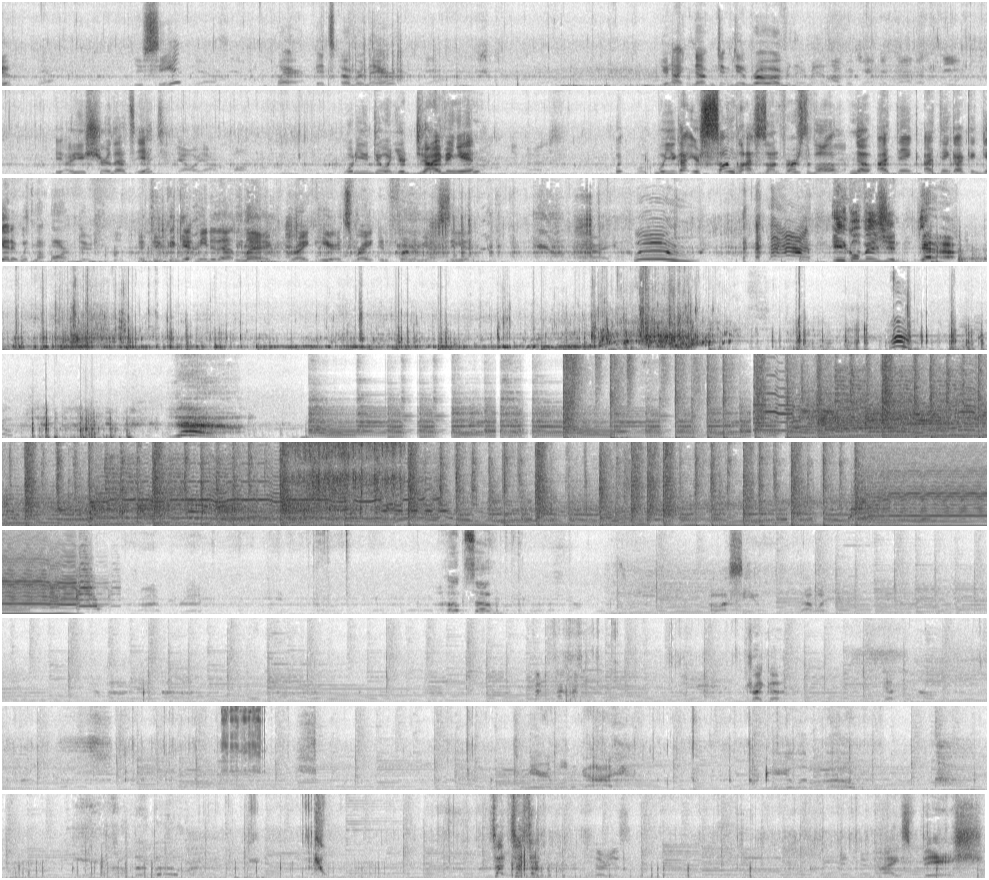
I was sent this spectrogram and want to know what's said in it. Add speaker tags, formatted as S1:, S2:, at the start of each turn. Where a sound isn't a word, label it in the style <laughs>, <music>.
S1: You see it?
S2: Yeah, I see it.
S1: Where? It's over there? You're not, no, dude, dude row over there, man.
S2: Ah, we can't get that. That's deep.
S1: Are you sure that's it?
S2: Yeah, oh yeah, I'm calling.
S1: What are you doing? You're diving in? Well, you got your sunglasses on, first of all. No, I think I think I could get it with my arm, dude. If you could get me to that leg right here, it's right in front of me. I see it. All right. Woo! <laughs> Eagle vision. Yeah.
S2: Alright,
S1: Oh, I see him. That one? Oh. Uh-huh. Trico. Fish.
